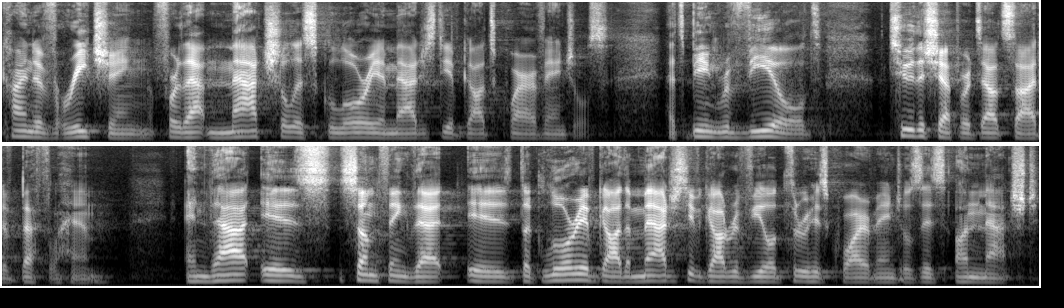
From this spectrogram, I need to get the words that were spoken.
kind of reaching for that matchless glory and majesty of God's choir of angels that's being revealed to the shepherds outside of Bethlehem. And that is something that is the glory of God, the majesty of God revealed through his choir of angels is unmatched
